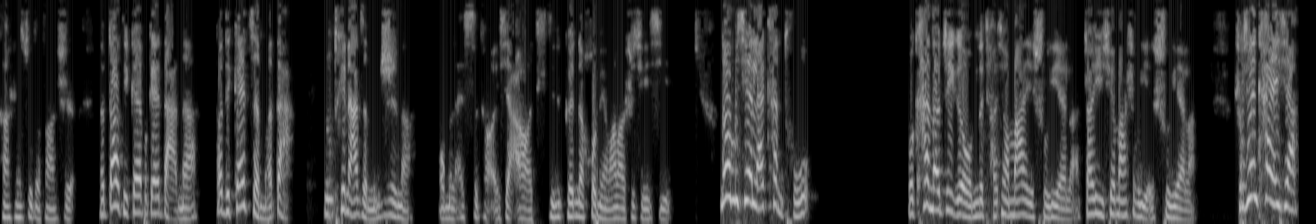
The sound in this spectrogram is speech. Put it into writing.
抗生素的方式。那到底该不该打呢？到底该怎么打？用推拿怎么治呢？我们来思考一下啊，跟着后面王老师学习。那我们先来看图。我看到这个，我们的乔乔妈也输液了，张艺轩妈是不是也输液了？首先看一下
